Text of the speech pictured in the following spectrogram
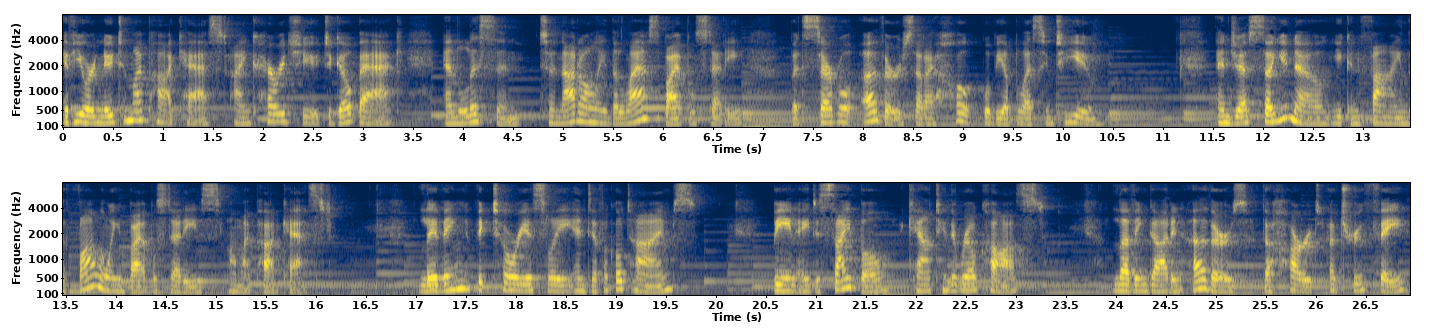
If you are new to my podcast, I encourage you to go back and listen to not only the last Bible study, but several others that I hope will be a blessing to you. And just so you know, you can find the following Bible studies on my podcast Living Victoriously in Difficult Times, Being a Disciple, Counting the Real Cost, Loving God and Others, The Heart of True Faith,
